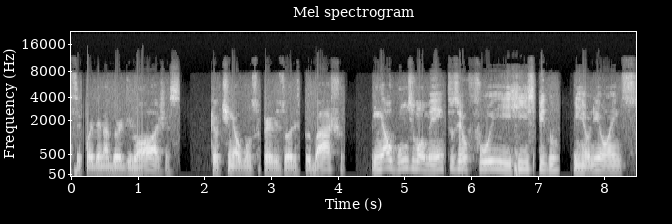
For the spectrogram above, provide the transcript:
ser coordenador de lojas, que eu tinha alguns supervisores por baixo, em alguns momentos eu fui ríspido em reuniões.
